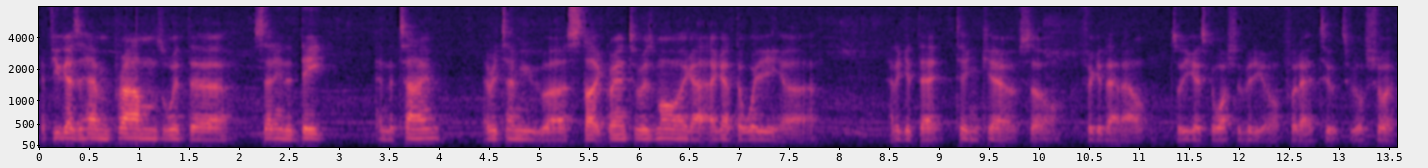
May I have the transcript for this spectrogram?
if you guys are having problems with uh, setting the date and the time every time you uh, start Gran Turismo, I got I got the way uh, how to get that taken care of. So figure that out. So you guys can watch the video for that too. It's real short.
